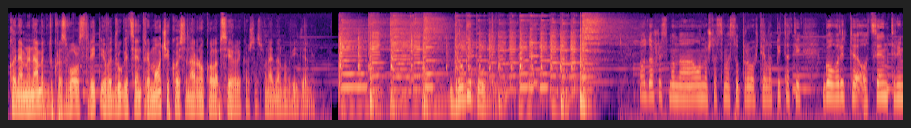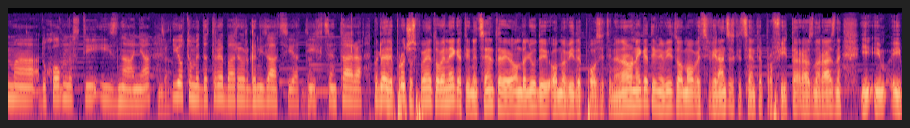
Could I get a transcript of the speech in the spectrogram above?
koji nam ne nametnu kroz Wall Street i ove druge centre moći koji su naravno kolapsirali kao što smo nedavno vidjeli. Drugi put došli smo na ono što sam vas upravo htjela pitati. Govorite o centrima duhovnosti i znanja i o tome da treba reorganizacija tih centara. Pa gledajte, prvo ću spomenuti ove negativne centre jer onda ljudi odmah vide pozitivne. Naravno, negativne vidite odmah ove financijske centre profita, razno razne i, i, i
